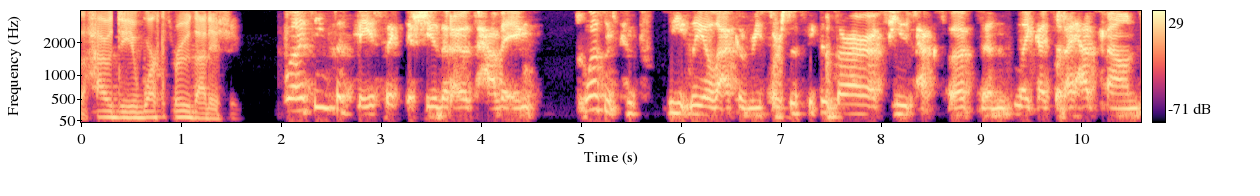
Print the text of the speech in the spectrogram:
How do you work through that issue? Well, I think the basic issue that I was having wasn't completely a lack of resources because there are a few textbooks. And like I said, I had found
